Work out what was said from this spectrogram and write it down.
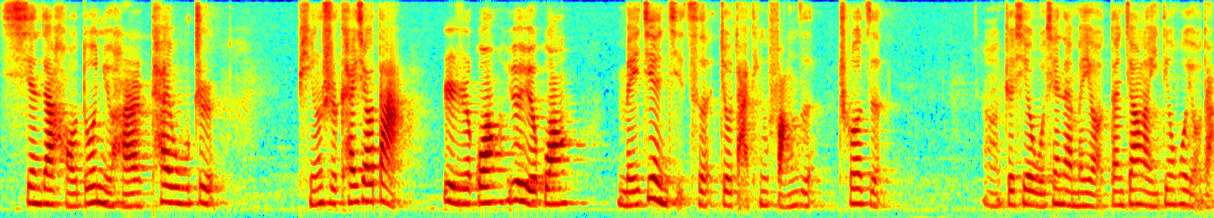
现在好多女孩太物质，平时开销大。日日光，月月光，没见几次就打听房子、车子，嗯，这些我现在没有，但将来一定会有的。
